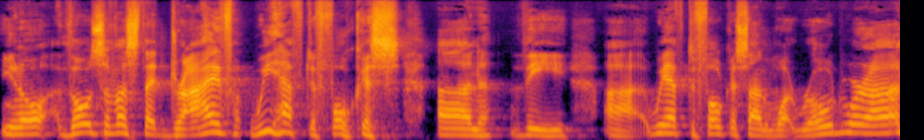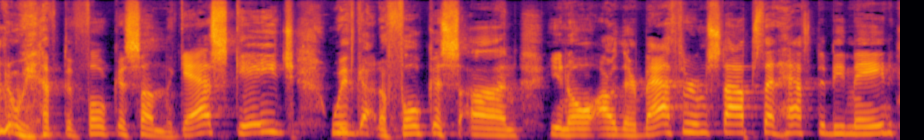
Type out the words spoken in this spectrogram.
You know, those of us that drive, we have to focus on the, uh, we have to focus on what road we're on. We have to focus on the gas gauge. We've got to focus on, you know, are there bathroom stops that have to be made?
